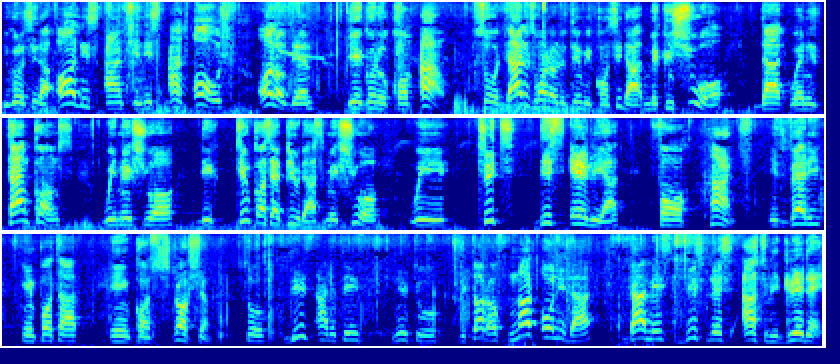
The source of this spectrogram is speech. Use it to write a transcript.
you're going to see that all these ants in this ant house, all of them, they're going to come out. So that is one of the things we consider, making sure that when the time comes, we make sure the team concept builders make sure we treat this area for ants. It's very important in construction. So these are the things need to be thought of. Not only that, that means this place has to be graded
